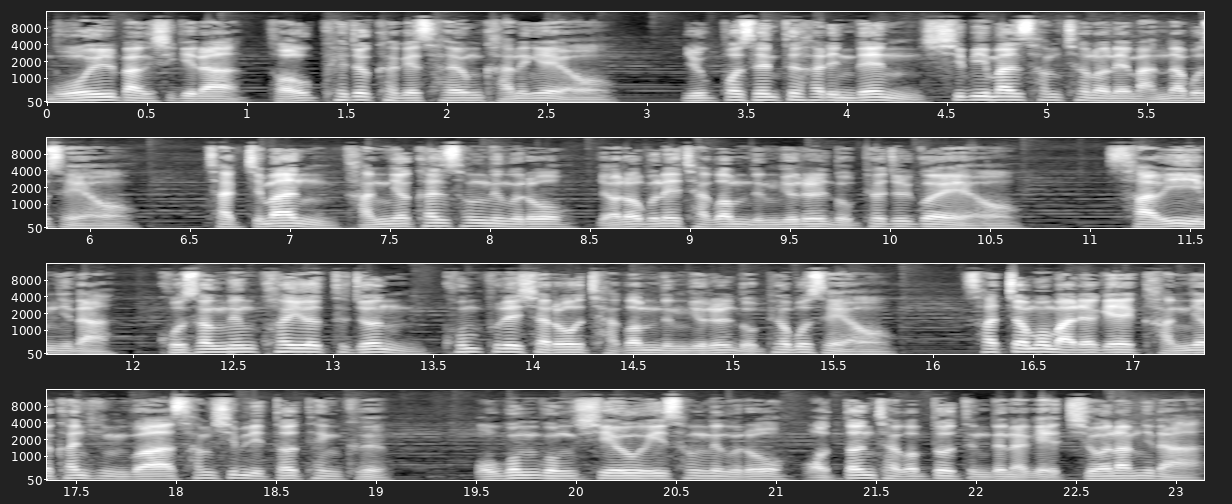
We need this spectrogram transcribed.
무오일 방식이라 더욱 쾌적하게 사용 가능해요. 6% 할인된 12만 3천원에 만나보세요. 작지만 강력한 성능으로 여러분의 작업 능률을 높여줄 거예요. 4위입니다. 고성능 콰이어트존 콤프레샤로 작업 능률을 높여보세요. 4.5마력의 강력한 힘과 30리터 탱크 500CU의 성능으로 어떤 작업도 든든하게 지원합니다.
